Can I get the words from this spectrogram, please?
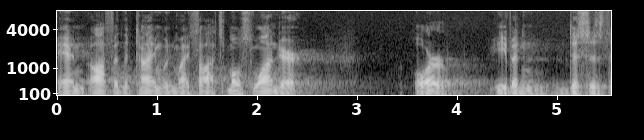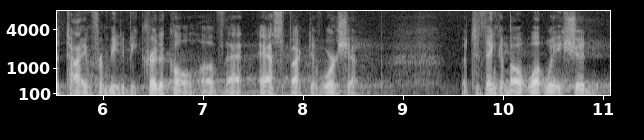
And often the time when my thoughts most wander, or even this is the time for me to be critical of that aspect of worship. But to think about what we should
